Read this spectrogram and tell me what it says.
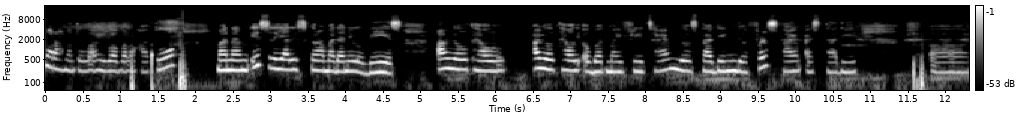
warahmatullahi wabarakatuh. My name is Ria Rizka Ramadhani Lubis. I will tell I will tell you about my free time while studying. The first time I study, uh,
